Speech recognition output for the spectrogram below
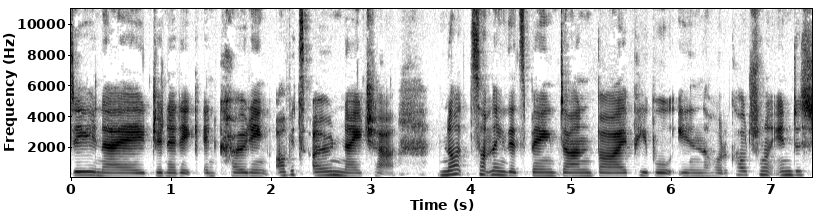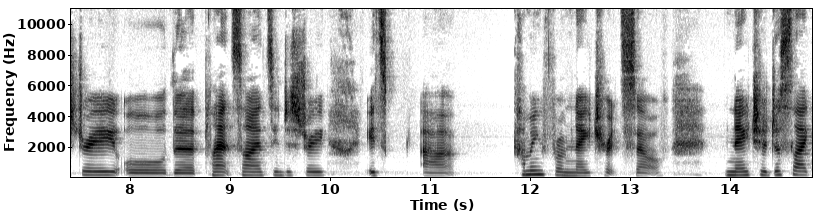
DNA genetic encoding of its own nature, not something that's being done by people in the horticultural industry or the plant science industry. It's uh, coming from nature itself. Nature, just like,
